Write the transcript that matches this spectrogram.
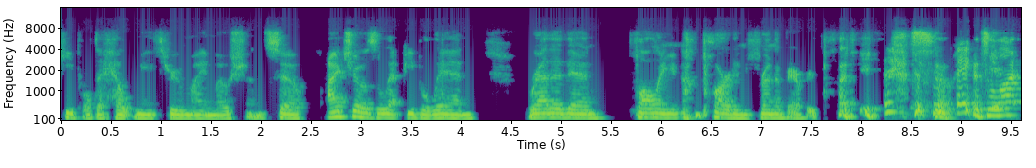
people to help me through my emotions. So I chose to let people in rather than falling apart in front of everybody. So it's a lot.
